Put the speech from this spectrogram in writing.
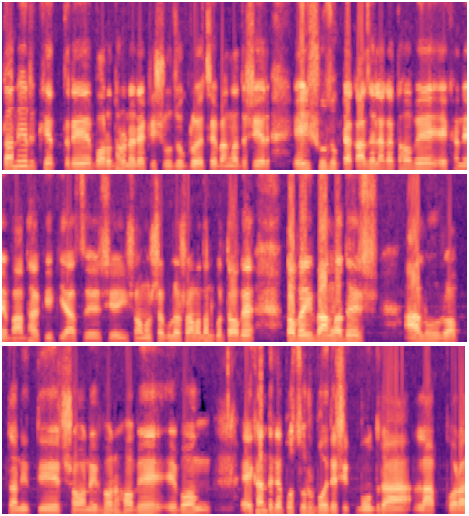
রপ্তানির ক্ষেত্রে বড় ধরনের একটি সুযোগ রয়েছে বাংলাদেশের। এই সুযোগটা কাজে লাগাতে হবে। এখানে বাধা কি কি আছে সেই সমস্যাগুলো সমাধান করতে হবে। তবেই বাংলাদেশ আলু রপ্তানিতে স্বনির্ভর হবে এবং এখান থেকে প্রচুর বৈদেশিক মুদ্রা লাভ করা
